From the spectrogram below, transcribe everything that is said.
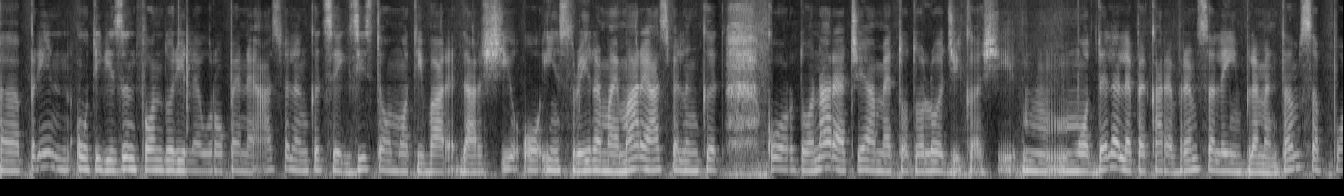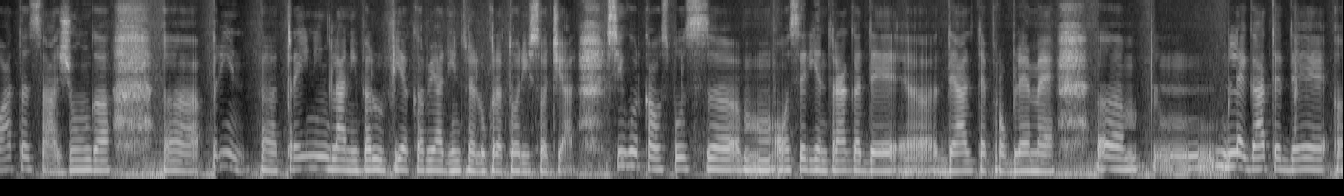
uh, prin utilizând fondurile europene astfel încât să existe o motivare, dar și o instruire mai mare astfel încât coordonarea aceea metodologică și modelele pe care vrem să le implementăm să poată să ajungă uh, prin uh, training la nivelul fiecăruia dintre lucrătorii sociali. Sigur că au spus uh, o serie întreagă de, uh, de alte probleme uh, legate de uh,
